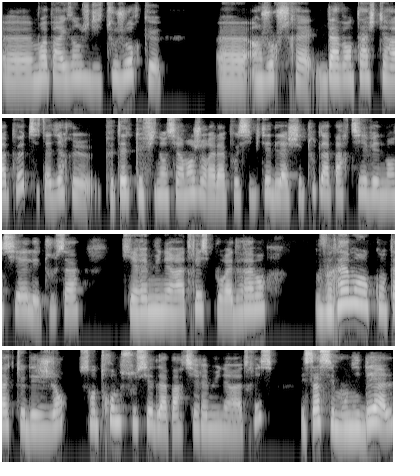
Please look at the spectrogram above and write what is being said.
Euh, moi, par exemple, je dis toujours que euh, un jour, je serai davantage thérapeute, c'est-à-dire que peut-être que financièrement, j'aurai la possibilité de lâcher toute la partie événementielle et tout ça qui est rémunératrice pour être vraiment vraiment en contact des gens sans trop me soucier de la partie rémunératrice. Et ça, c'est mon idéal.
